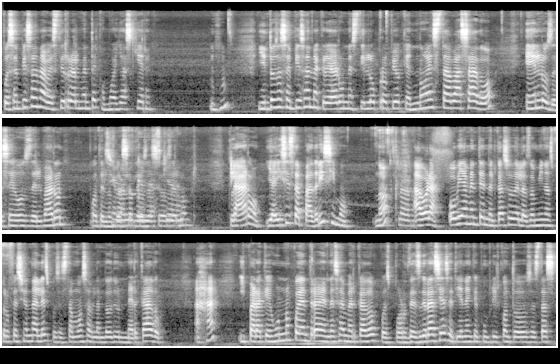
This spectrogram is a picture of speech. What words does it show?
pues empiezan a vestir realmente como ellas quieren. Y entonces empiezan a crear un estilo propio que no está basado en los deseos del varón o de los, deseos del hombre. Claro, y ahí sí está padrísimo, ¿no? Claro. Ahora, obviamente en el caso de las dominas profesionales, pues estamos hablando de un mercado. Ajá. Y para que uno pueda entrar en ese mercado, pues por desgracia se tienen que cumplir con todas estas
